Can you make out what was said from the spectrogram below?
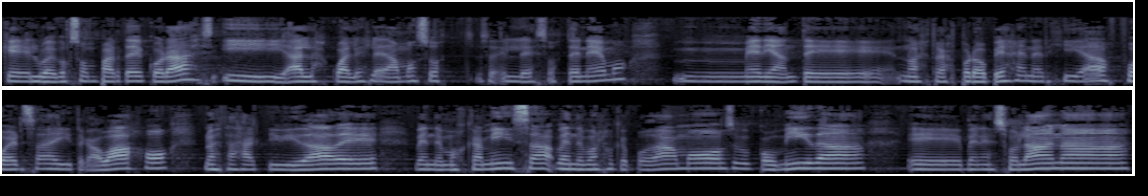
que luego son parte de Coraz y a las cuales le damos les sostenemos mediante nuestras propias energías, fuerza y trabajo, nuestras actividades, vendemos camisa, vendemos lo que podamos, comida eh, venezolana,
